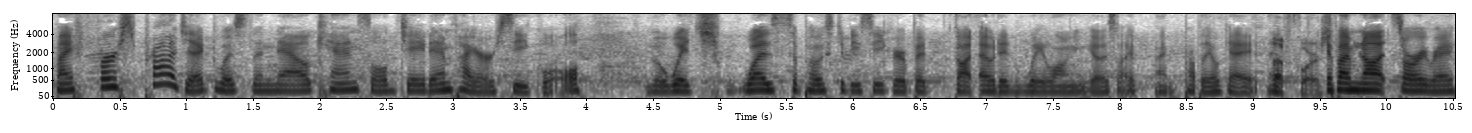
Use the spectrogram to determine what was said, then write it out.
my first project was the now canceled Jade Empire sequel, which was supposed to be secret but got outed way long ago. So I, I'm probably okay. Of course. If I'm not, sorry, Ray.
